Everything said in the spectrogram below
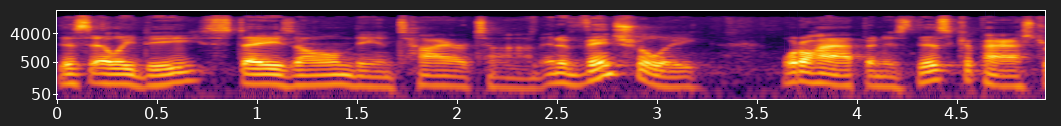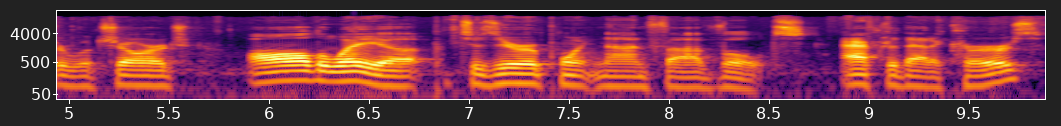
this LED stays on the entire time. And eventually, what will happen is this capacitor will charge all the way up to 0.95 volts. After that occurs,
